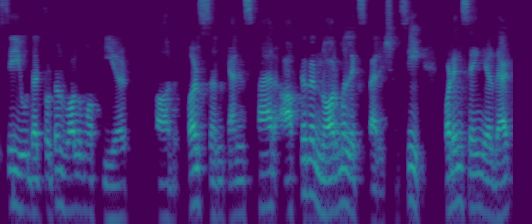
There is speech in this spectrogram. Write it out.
say you the total volume of air or person can inspire after a normal expiration. See what I'm saying here that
